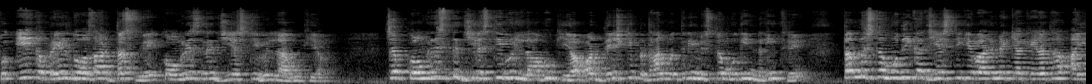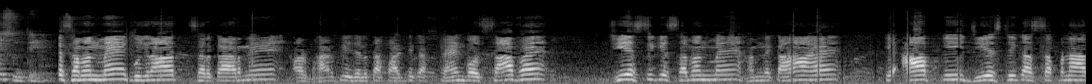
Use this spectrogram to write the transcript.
तो 1 अप्रैल 2010 में कांग्रेस ने जीएसटी बिल लागू किया। जब कांग्रेस ने जीएसटी बिल लागू किया और देश के प्रधानमंत्री मिस्टर मोदी नहीं थे, तब मिस्टर मोदी का जीएसटी के बारे में क्या कहना था, आइए सुनते हैं। संबंध में गुजरात सरकार ने और भारतीय जनता पार्टी का स्टैंड बहुत साफ़ है। जीएसटी के संबंध में हमने कहा है कि आपकी जीएसटी का सपना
